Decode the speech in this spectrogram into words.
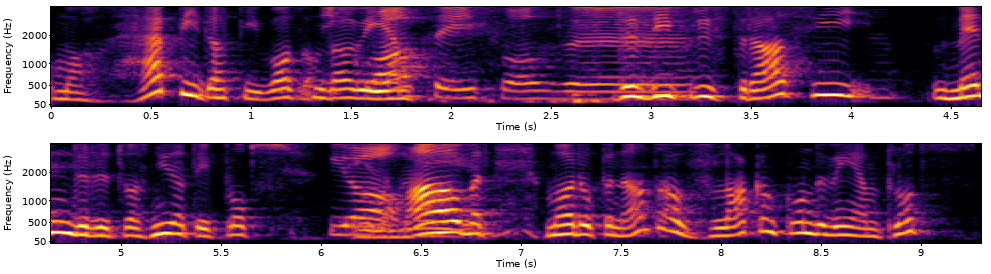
maar happy dat hij was, Die omdat kwaadheid was... eh, dus die frustratie minderde. Het was niet dat hij plots Ja, helemaal... nee. Maar, maar op een aantal vlakken konden wij hem plots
